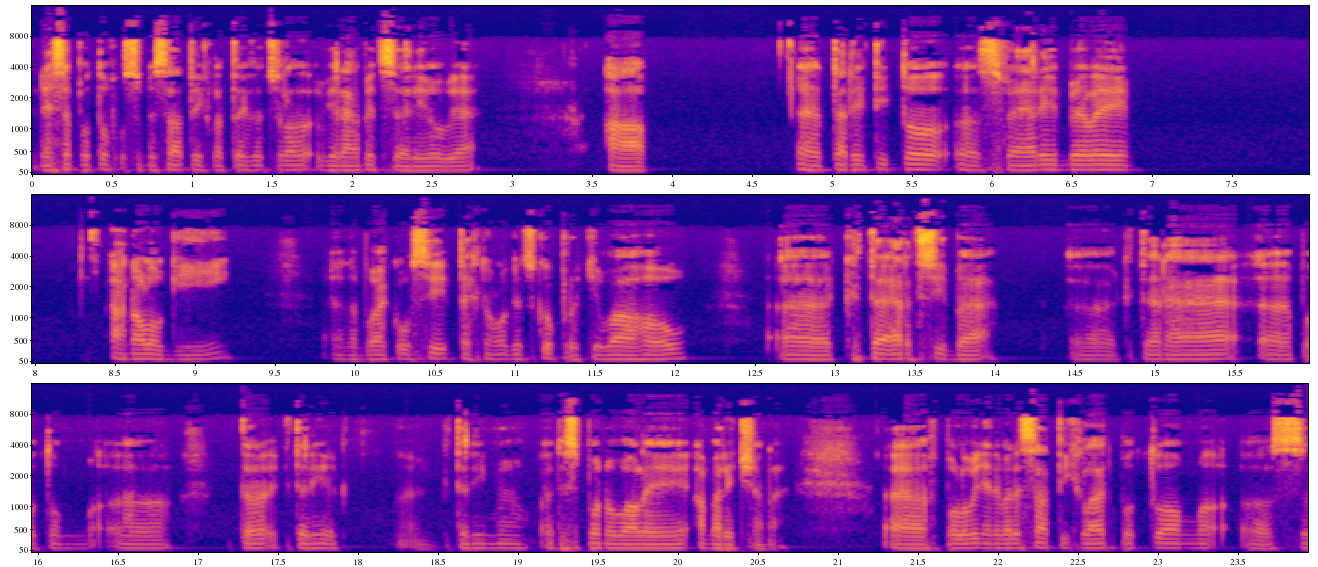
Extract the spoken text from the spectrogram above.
kde se potom v 80. letech začala vyrábět sériově a eh, tady tyto eh, sféry byly analogií nebo jakousi technologickou protiváhou k TR3B, které potom, který, kterým disponovali američané. V polovině 90. let potom se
